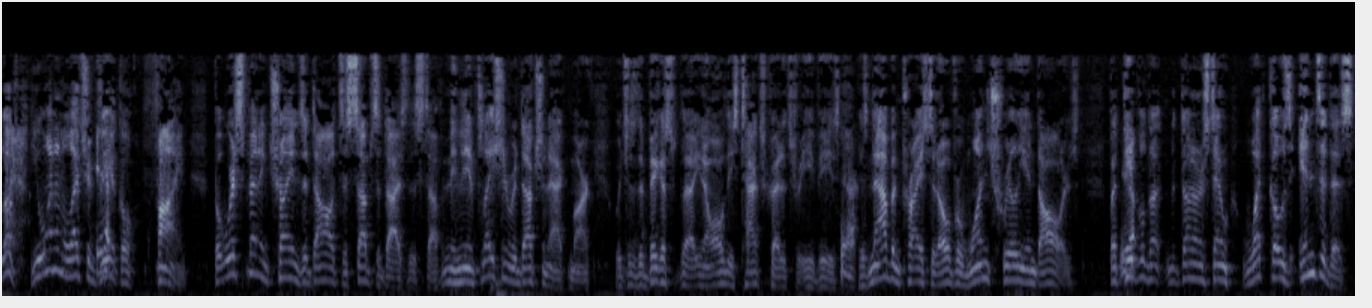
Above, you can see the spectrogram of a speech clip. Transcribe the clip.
look, you want an electric vehicle, fine, but we're spending trillions of dollars to subsidize this stuff. I mean, the Inflation Reduction Act, Mark, which is the biggest, uh, you know, all these tax credits for EVs, Yeah. has now been priced at over one trillion dollars. But people don't, don't understand what goes into this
